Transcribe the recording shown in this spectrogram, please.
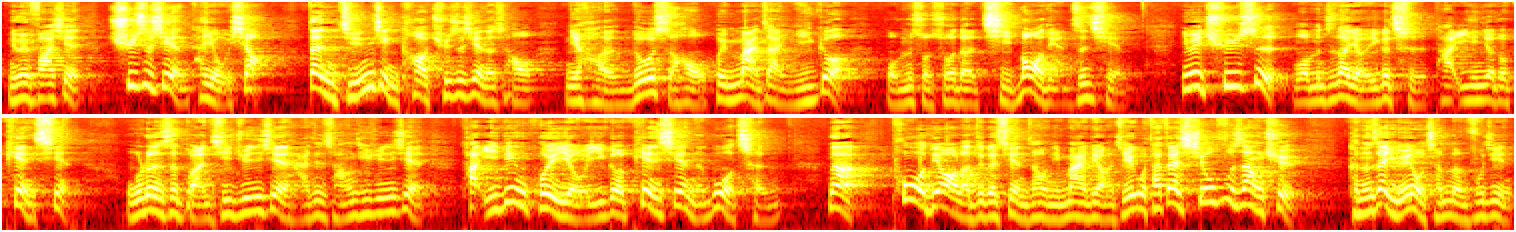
你会发现趋势线它有效，但仅仅靠趋势线的时候，你很多时候会卖在一个我们所说的起爆点之前，因为趋势我们知道有一个词，它一定叫做骗线，无论是短期均线还是长期均线，它一定会有一个骗线的过程。那破掉了这个线之后，你卖掉，结果它再修复上去，可能在原有成本附近，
